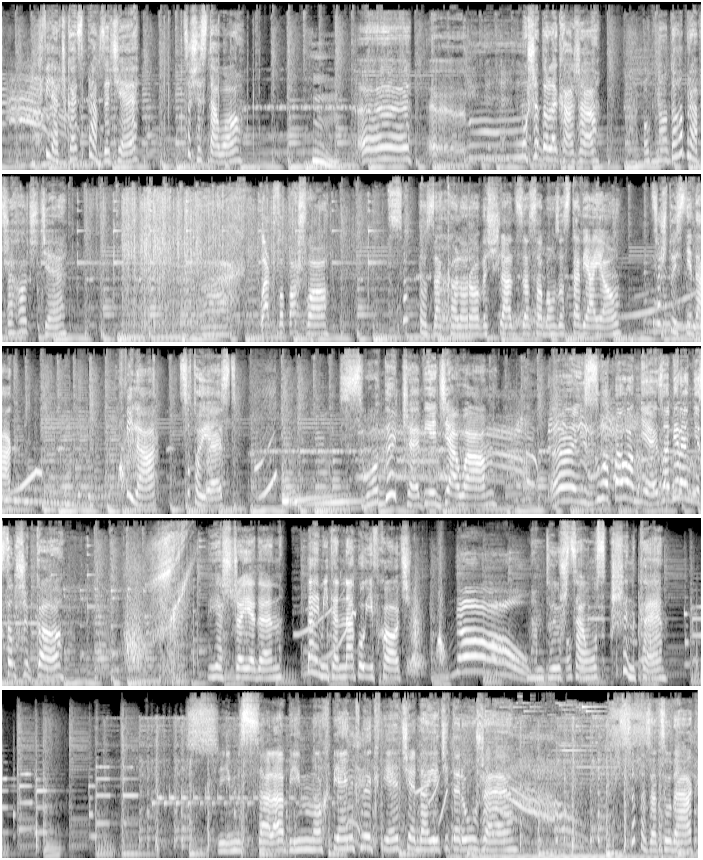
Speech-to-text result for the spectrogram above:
Chwileczkę, sprawdzę cię. Co się stało? Eee, e, muszę do lekarza. No dobra, przechodźcie. Ach, łatwo poszło. Co to za kolorowy ślad za sobą zostawiają? Coś tu jest nie tak. Chwila, co to jest? Słodycze, wiedziałam. Ej, złapała mnie! Zabieraj mnie stąd szybko! Jeszcze jeden. Daj mi ten napój i wchodź. No! Mam tu już całą skrzynkę. Simsalabim, och piękny kwiecie, daję ci te róże. Co to za cudak?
